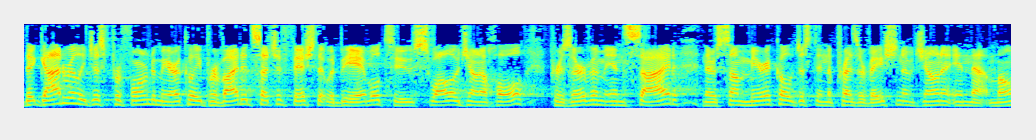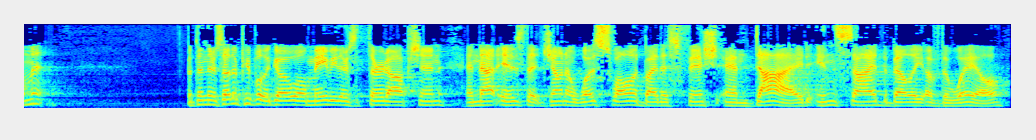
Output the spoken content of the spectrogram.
That God really just performed a miracle. He provided such a fish that would be able to swallow Jonah whole, preserve him inside. And there's some miracle just in the preservation of Jonah in that moment. But then there's other people that go, well, maybe there's a third option, and that is that Jonah was swallowed by this fish and died inside the belly of the whale,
